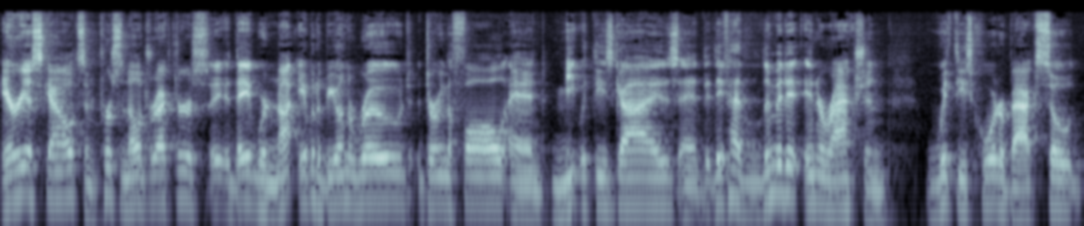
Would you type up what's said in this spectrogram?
area scouts and personnel directors eh, they were not able to be on the road during the fall and meet with these guys and they've had limited interaction with these quarterbacks. So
